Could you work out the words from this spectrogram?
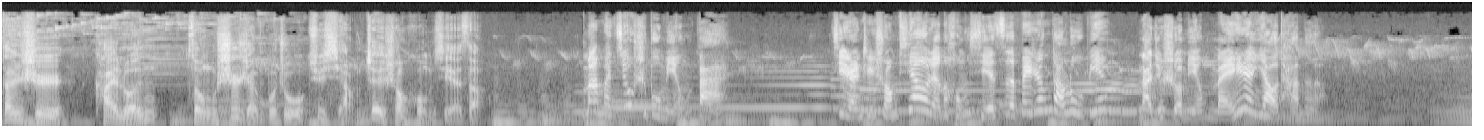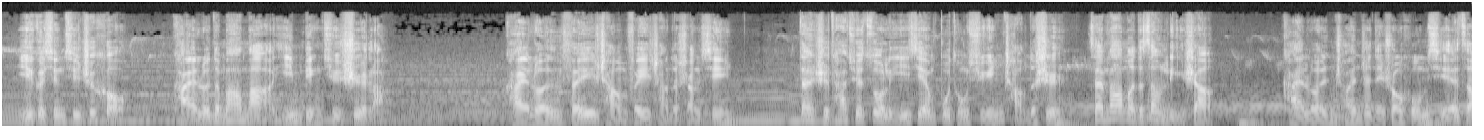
但是凯伦总是忍不住去想这双红鞋子。妈妈就是不明白，既然这双漂亮的红鞋子被扔到路边，那就说明没人要它们了。一个星期之后，凯伦的妈妈因病去世了。凯伦非常非常的伤心，但是他却做了一件不同寻常的事。在妈妈的葬礼上，凯伦穿着那双红鞋子，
